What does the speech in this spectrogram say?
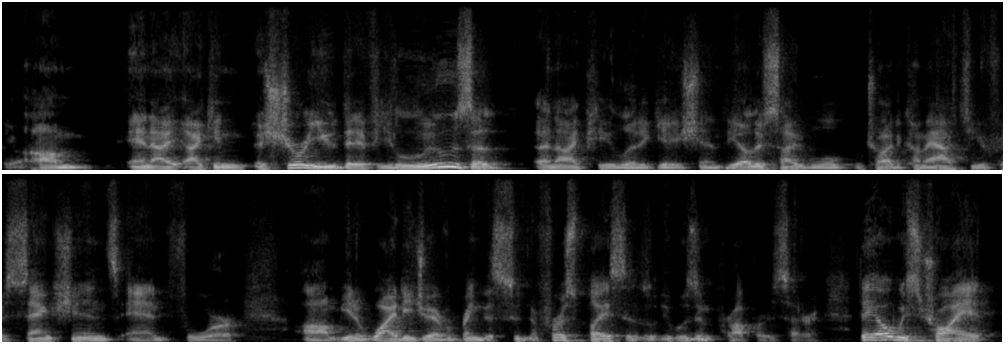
Yeah. Um, and I, I, can assure you that if you lose a, an IP litigation, the other side will try to come after you for sanctions and for, um, you know, why did you ever bring this suit in the first place? It was, it was improper, et cetera. They always try it.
